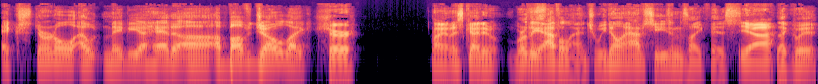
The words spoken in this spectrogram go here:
external out, maybe ahead, uh, above Joe. Like, sure, like this guy didn't. We're the Avalanche. We don't have seasons like this. Yeah, like we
